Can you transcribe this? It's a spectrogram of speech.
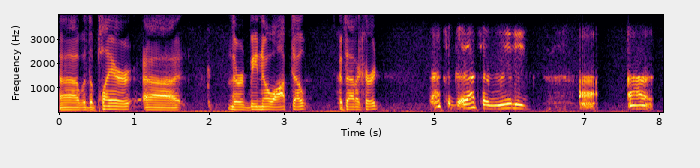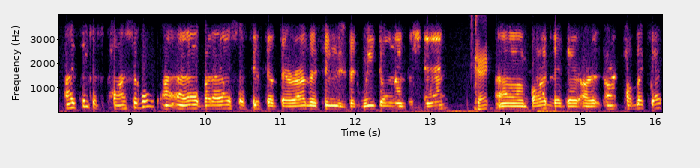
uh, would the player uh, there would be no opt out if that occurred? That's a good- that's a really. Uh, uh, I think it's possible, uh, but I also think that there are other things that we don't understand, Okay. uh, Bob, that there are, aren't public yet.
